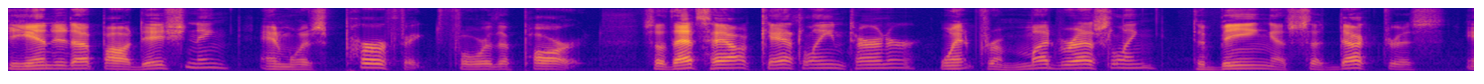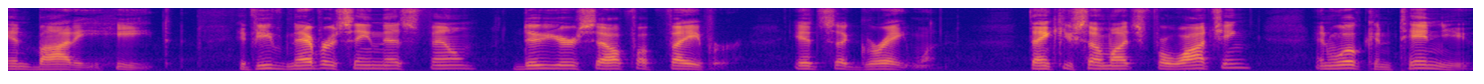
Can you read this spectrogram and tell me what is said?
She ended up auditioning and was perfect for the part. So that's how Kathleen Turner went from mud wrestling to being a seductress in Body Heat. If you've never seen this film, do yourself a favor. It's a great one. Thank you so much for watching, and we'll continue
